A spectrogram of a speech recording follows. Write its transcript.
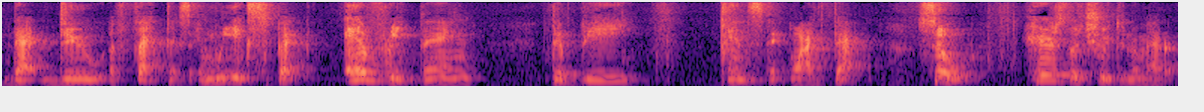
that do affect us. And we expect everything to be instant like that. So here's the truth of the matter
